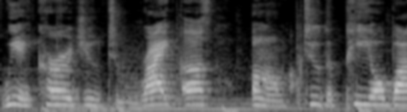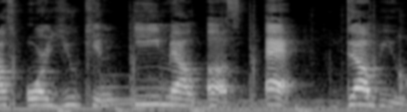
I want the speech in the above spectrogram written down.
we encourage you to write us um, to the P.O. Box or you can email us at WBGPAD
